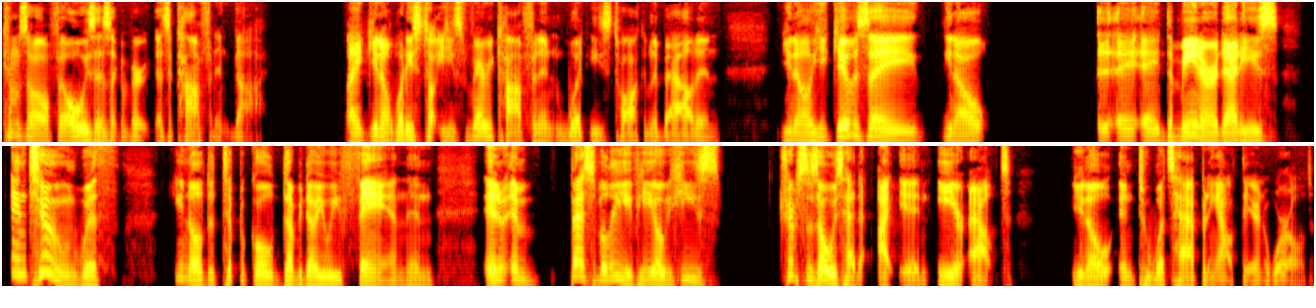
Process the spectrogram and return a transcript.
comes off always as like a very as a confident guy. Like, you know, what he's talking he's very confident what he's talking about and you know, he gives a, you know, a, a demeanor that he's in tune with you know the typical WWE fan, and and and best believe he he's Trips has always had an ear out, you know, into what's happening out there in the world.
